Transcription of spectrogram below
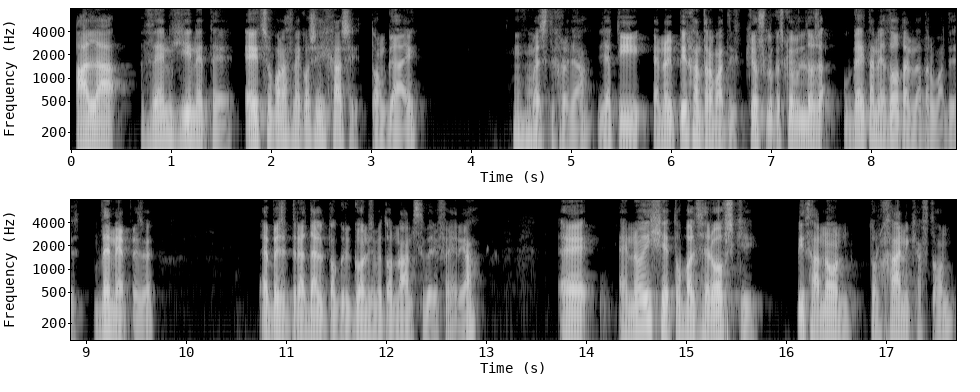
Αλλά δεν γίνεται. Έτσι ο Παναθηναϊκός έχει χάσει τον Γκάι Μμμ. μέσα στη χρονιά. Γιατί ενώ υπήρχαν τραυματίε και ο Λούκα και ο Βιλντόζα, ο Γκάι ήταν εδώ όταν ήταν τραυματίες. Δεν έπαιζε. Έπαιζε 30 λεπτά τον Γκριγκόνης με τον Άντ στην περιφέρεια. Ε, ενώ είχε τον Μπαλτσερόφσκι, πιθανόν τον χάνει και αυτόν.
